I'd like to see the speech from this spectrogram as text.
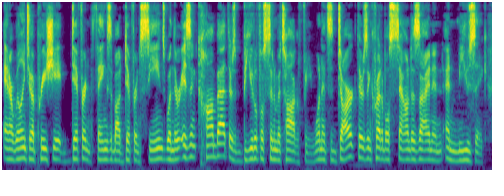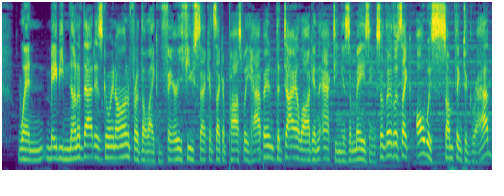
and are willing to appreciate different things about different scenes. When there isn't combat, there's beautiful cinematography. When it's dark, there's incredible sound design and, and music. When maybe none of that is going on for the like very few seconds that could possibly happen, the dialogue and acting is amazing. So there's like always something to grab.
